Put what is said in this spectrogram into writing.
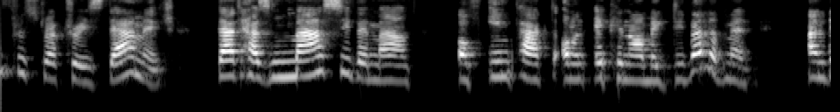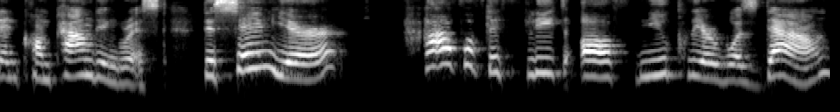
infrastructure is damaged, that has massive amount of impact on economic development and then compounding risk. The same year, half of the fleet of nuclear was down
